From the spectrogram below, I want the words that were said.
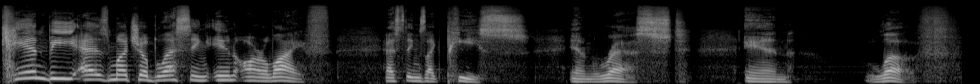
can be as much a blessing in our life as things like peace and rest and love.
